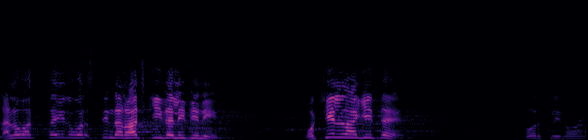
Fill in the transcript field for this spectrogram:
ನಲವತ್ತೈದು ವರ್ಷದಿಂದ ರಾಜಕೀಯದಲ್ಲಿ ಇದ್ದೀನಿ ವಕೀಲನಾಗಿದ್ದೆ. ತೋರಿಸ್ಲಿ ನೋಡೋಣ.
